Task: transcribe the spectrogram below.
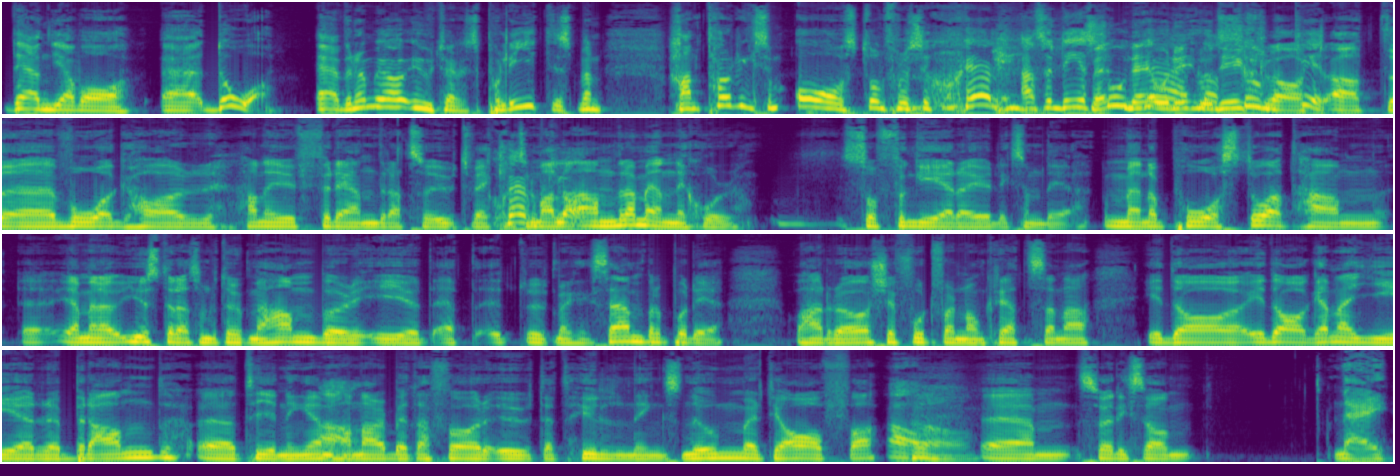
den jag var eh, då. Även om jag har utvecklats politiskt. Men han tar liksom avstånd från sig själv. Alltså det är så Men, nej, och det, jävla och det är klart sunkigt. att uh, Våg har, han har ju förändrats och utvecklats som alla andra människor. Så fungerar ju liksom det. Men att påstå att han, eh, jag menar just det där som du tar upp med Hamburg är ju ett, ett, ett utmärkt exempel på det. Och han rör sig fortfarande de kretsarna. Idag, I dagarna ger Brand, eh, tidningen, han arbetar för ut ett hyllningsnummer till AFA. Ja. Ehm, så liksom, nej,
